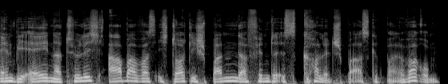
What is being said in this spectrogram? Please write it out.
NBA natürlich, aber was ich deutlich spannender finde, ist College Basketball. Warum?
